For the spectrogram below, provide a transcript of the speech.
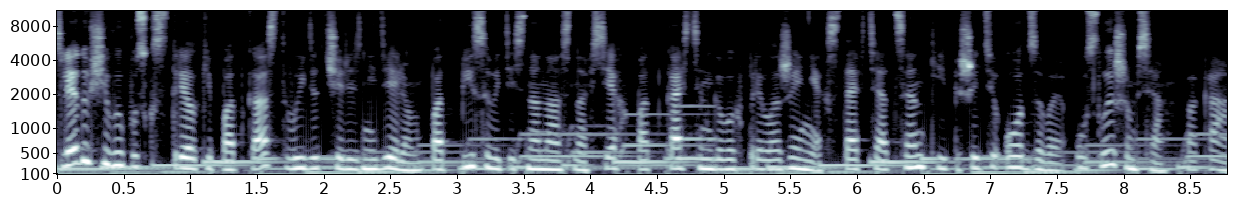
Следующий выпуск «Стрелки подкаст» выйдет через неделю. Подписывайтесь на нас на всех подкастинговых приложениях, ставьте оценки и пишите отзывы. Услышимся. Пока.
